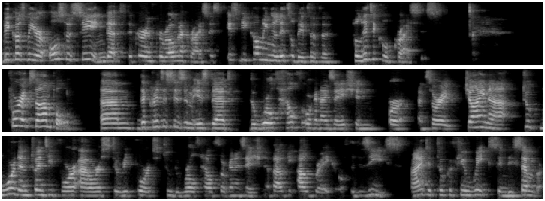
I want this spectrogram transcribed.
Because we are also seeing that the current corona crisis is becoming a little bit of a political crisis. For example, um, the criticism is that the World Health Organization, or I'm sorry, China took more than 24 hours to report to the World Health Organization about the outbreak of the disease, right? It took a few weeks in December.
